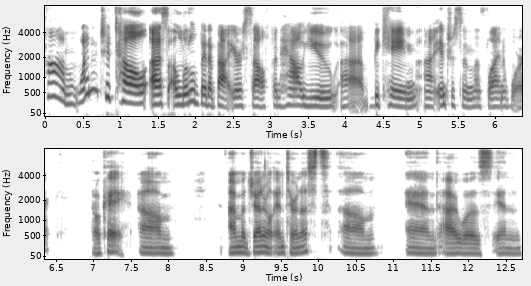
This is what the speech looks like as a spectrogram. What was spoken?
Tom, why don't you tell us a little bit about yourself and how you uh, became uh, interested in this line of work? Okay. Um, I'm a general internist, um, and I was in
